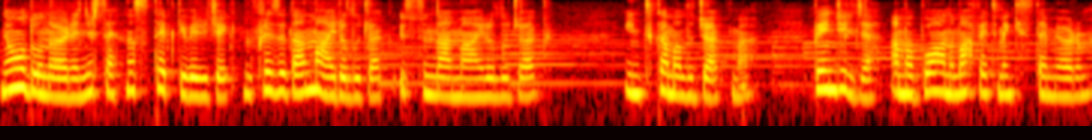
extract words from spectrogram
Ne olduğunu öğrenirse nasıl tepki verecek? Müfrezeden mi ayrılacak? Üstünden mi ayrılacak? İntikam alacak mı? Bencilce ama bu anı mahvetmek istemiyorum.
